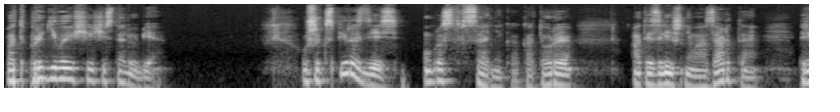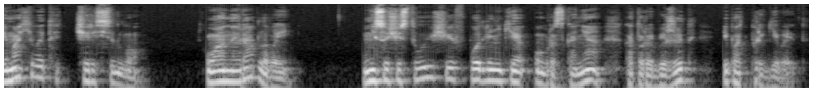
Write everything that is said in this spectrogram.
«подпрыгивающее честолюбие». У Шекспира здесь образ всадника, который от излишнего азарта перемахивает через седло. У Анны Радловой несуществующий в подлиннике образ коня, который бежит и подпрыгивает.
